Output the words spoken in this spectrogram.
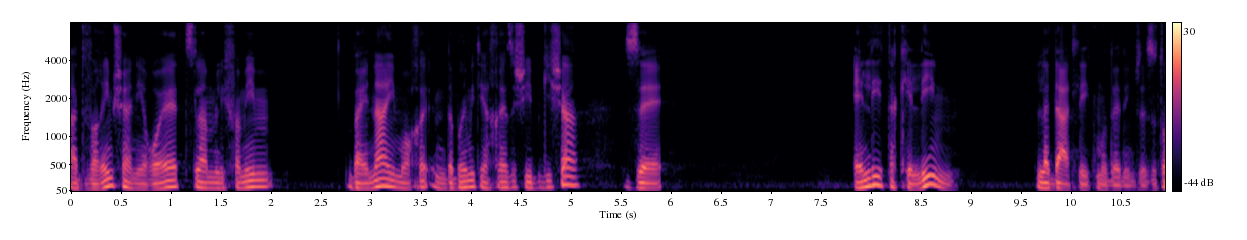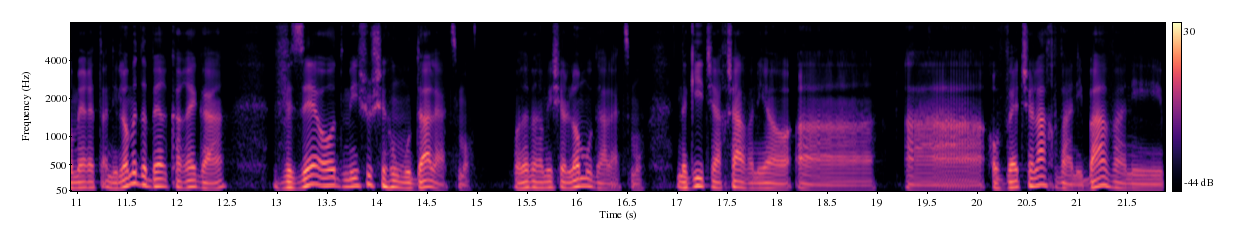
הדברים שאני רואה אצלם לפעמים בעיניים, או אחרי, מדברים איתי אחרי איזושהי פגישה, זה אין לי את הכלים לדעת להתמודד עם זה. זאת אומרת, אני לא מדבר כרגע, וזה עוד מישהו שהוא מודע לעצמו. בוא נדבר על מי שלא מודע לעצמו. נגיד שעכשיו אני העובד שלך ואני בא ואני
